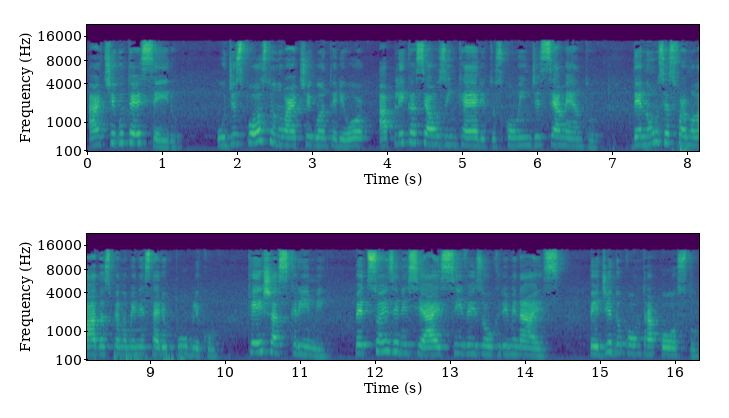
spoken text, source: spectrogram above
Artigo 3. O disposto no artigo anterior aplica-se aos inquéritos com indiciamento, denúncias formuladas pelo Ministério Público, queixas-crime, petições iniciais cíveis ou criminais, pedido contraposto,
